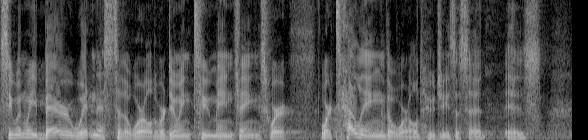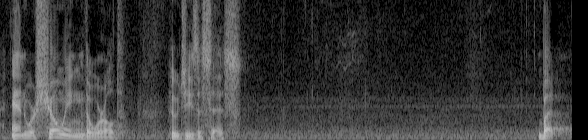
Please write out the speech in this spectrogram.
See, when we bear witness to the world, we're doing two main things. We're, we're telling the world who Jesus is, and we're showing the world who Jesus is. But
